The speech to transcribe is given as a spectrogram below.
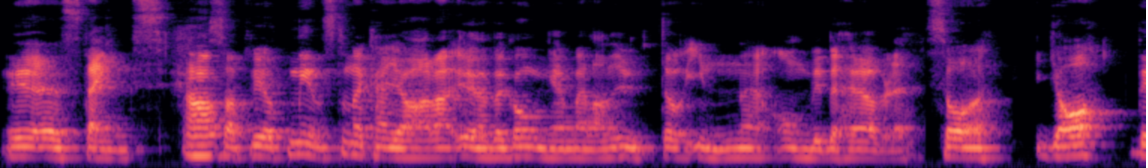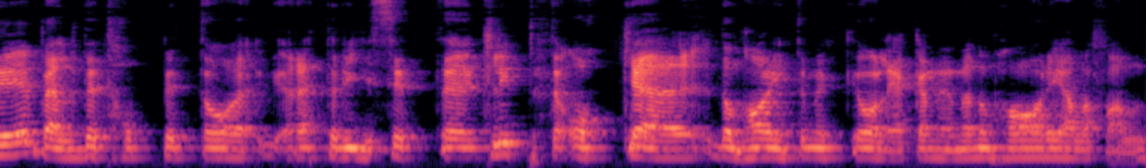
eh, stängs. Ja. Så att vi åtminstone kan göra övergången mellan ute och inne om vi behöver det. Så ja, det är väldigt hoppigt och rätt risigt eh, klippt och eh, de har inte mycket att leka med men de har i alla fall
